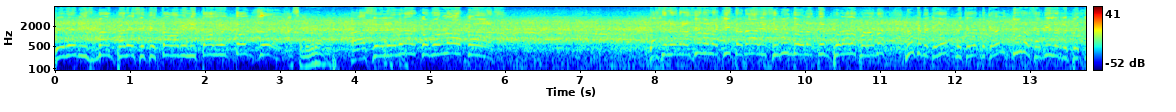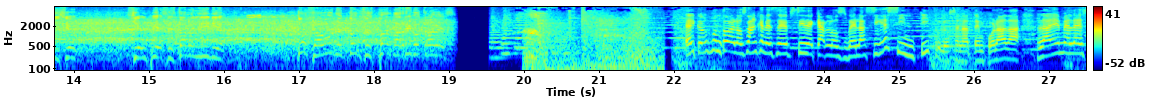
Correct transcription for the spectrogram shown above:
de Dennis Mann. Parece que estaba habilitado entonces. A celebrar. A celebrar como locos. La celebración no la quita nadie. Segundo de la temporada para Mann. No, que me, quedó, me, quedó, me quedaron dudas a mí la repetición. Si el pie estaba en línea. 2 a 1, entonces Parma arriba otra vez. El conjunto de Los Ángeles FC de Carlos Vela sigue sin títulos en la temporada. La MLS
